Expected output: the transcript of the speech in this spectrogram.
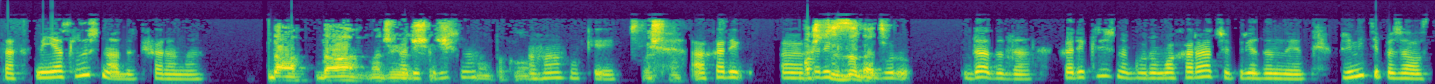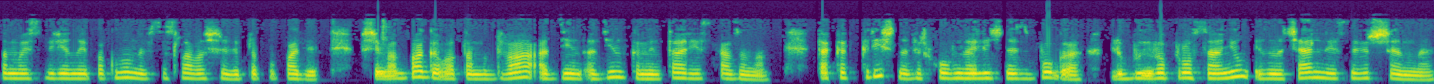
Так, меня слышно, Адатхарана? Да, да, Маджи Хари Кришна. Ага, окей. Слышно. А Хари, а, Можете Хари задать. Гуру, да-да-да. Хари Кришна, Гуру Махараджи, преданные. Примите, пожалуйста, мои смиренные поклоны Всеслава Шри Прабхупаде. В Шримад Бхагаватам 2.1.1 комментарии сказано. Так как Кришна – верховная личность Бога, любые вопросы о нем изначальные и совершенные.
